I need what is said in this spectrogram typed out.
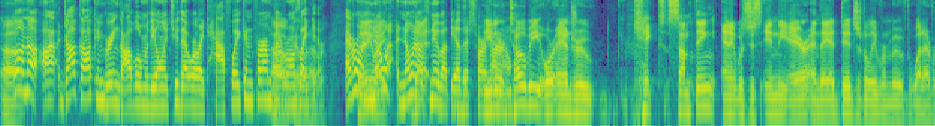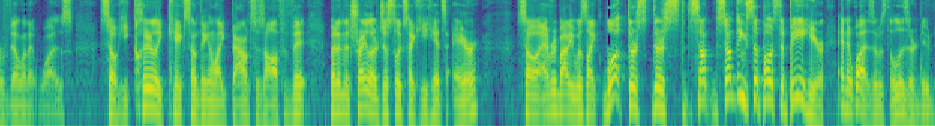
uh, Oh no, uh, Doc Ock and Green Goblin were the only two that were like halfway confirmed. Oh, everyone was okay, like, whatever. everyone, anyway, no one, no one else knew about the others. As far as either know. Tobey or Andrew kicked something and it was just in the air and they had digitally removed whatever villain it was. So he clearly kicked something and like bounces off of it, but in the trailer it just looks like he hits air. So everybody was like, "Look, there's there's some, something supposed to be here," and it was. It was the lizard dude.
